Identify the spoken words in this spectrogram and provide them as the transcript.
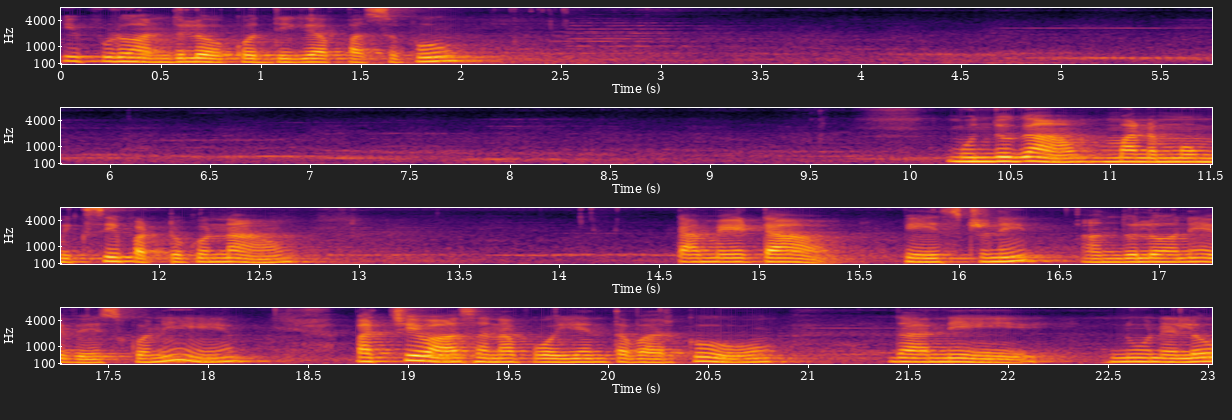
ఇప్పుడు అందులో కొద్దిగా పసుపు ముందుగా మనము మిక్సీ పట్టుకున్న టమేటా పేస్ట్ని అందులోనే వేసుకొని పచ్చి వాసన పోయేంత వరకు దాన్ని నూనెలో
